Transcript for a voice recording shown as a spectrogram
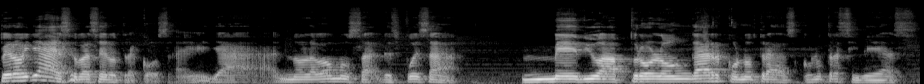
Pero ya se va a ser otra cosa. ¿eh? Ya no la vamos después a medio a prolongar con otras, con otras ideas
